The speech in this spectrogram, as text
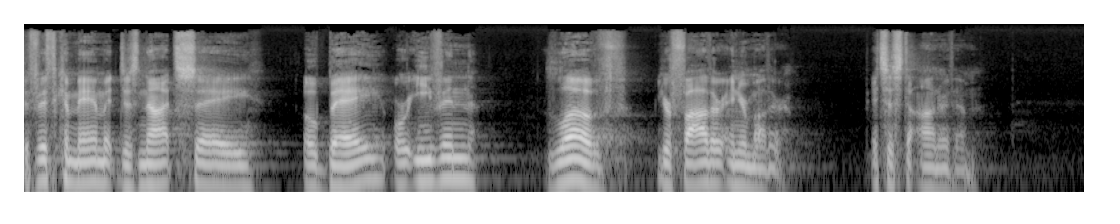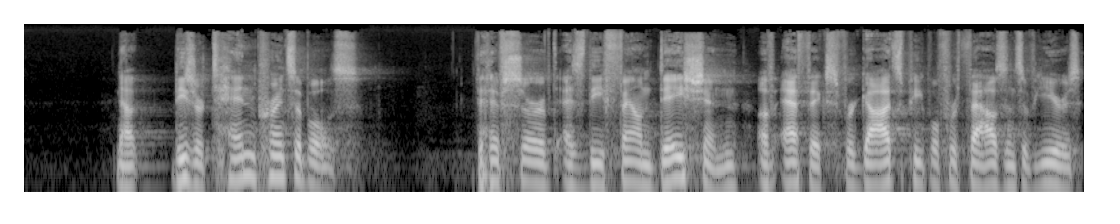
The fifth commandment does not say obey or even love your father and your mother, it's just to honor them. Now, these are 10 principles, that have served as the foundation of ethics for God's people for thousands of years.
